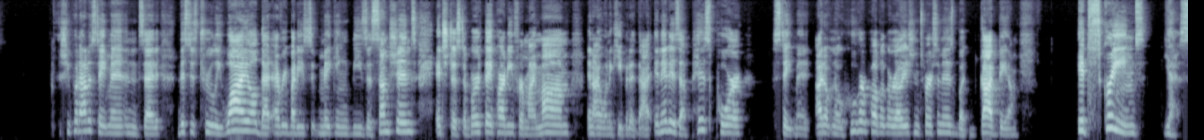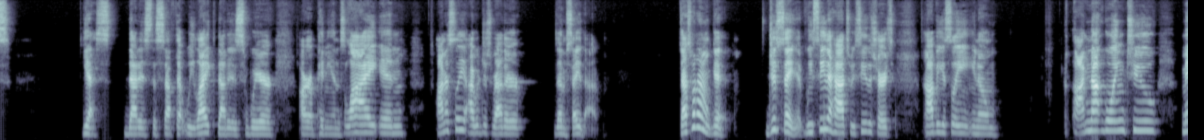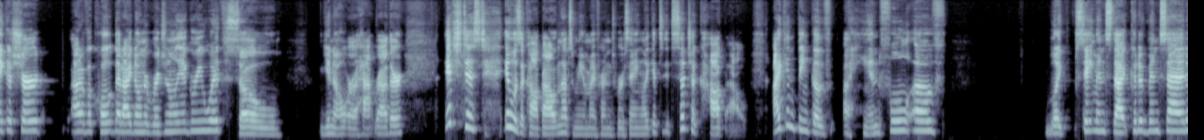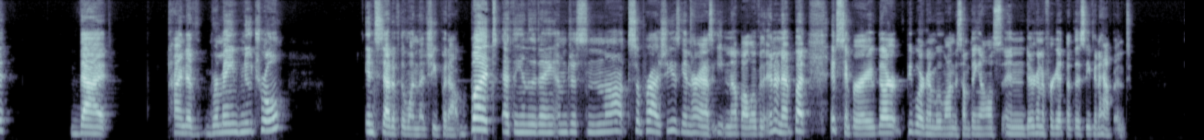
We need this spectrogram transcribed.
She put out a statement and said, This is truly wild that everybody's making these assumptions. It's just a birthday party for my mom, and I want to keep it at that. And it is a piss poor statement. I don't know who her public relations person is, but goddamn, it screams yes. Yes, that is the stuff that we like that is where our opinions lie and honestly i would just rather them say that that's what i don't get just say it. We see the hats we see the shirts. Obviously you know i'm not going to make a shirt out of a quote that i don't originally agree with so you know or a hat rather. It's just it was a cop out and that's what me and my friends were saying like it's it's such a cop out. I can think of a handful of like statements that could have been said that kind of remained neutral instead of the one that she put out. But at the end of the day, I'm just not surprised. She is getting her ass eaten up all over the internet, but it's temporary. There people are going to move on to something else and they're going to forget that this even happened.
